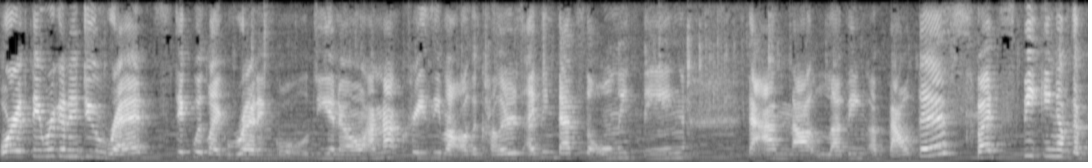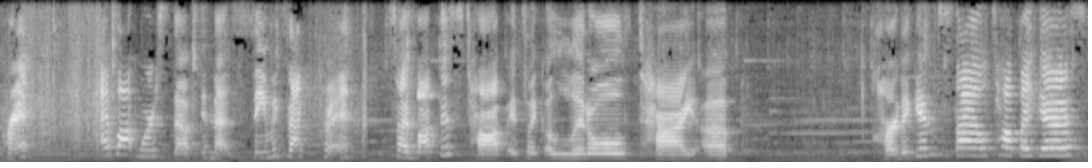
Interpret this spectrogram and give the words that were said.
Or if they were gonna do red, stick with like red and gold, you know? I'm not crazy about all the colors. I think that's the only thing that I'm not loving about this. But speaking of the print, I bought more stuff in that same exact print. So I bought this top. It's like a little tie up cardigan style top, I guess.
